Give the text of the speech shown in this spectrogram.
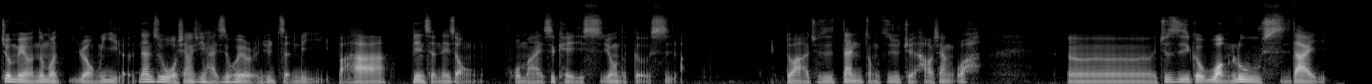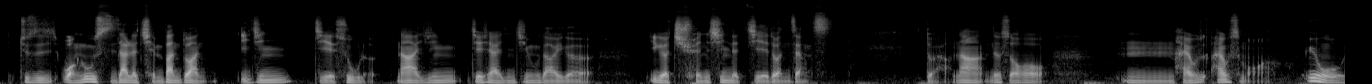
就没有那么容易了。但是我相信还是会有人去整理，把它变成那种我们还是可以使用的格式啊。对啊，就是但总之就觉得好像哇，呃，就是一个网络时代，就是网络时代的前半段已经结束了，那已经接下来已经进入到一个一个全新的阶段这样子。对啊，那那时候。嗯，还有还有什么啊？因为我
